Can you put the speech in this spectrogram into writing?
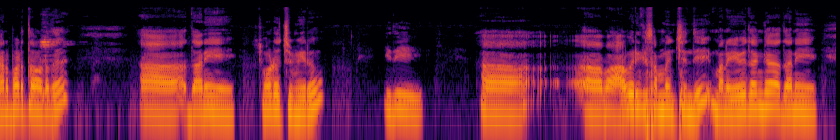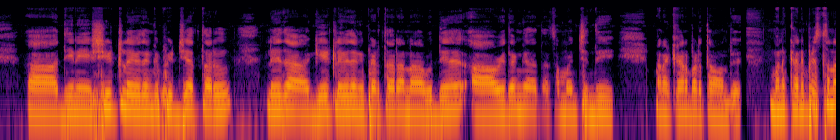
కనపడుతూ ఉంటుంది. దాన్ని చూడొచ్చు మీరు. ఇది ఆవిరికి సంబంధించింది. మనం ఏ విధంగా దాని దీని షీట్లో ఏ విధంగా ఫిట్ చేస్తారు లేదా గేట్లు ఏ విధంగా పెడతారన్న ఉద్దే ఆ విధంగా సంబంధించింది మనకు కనపడతా ఉంది. మనకు కనిపిస్తున్న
